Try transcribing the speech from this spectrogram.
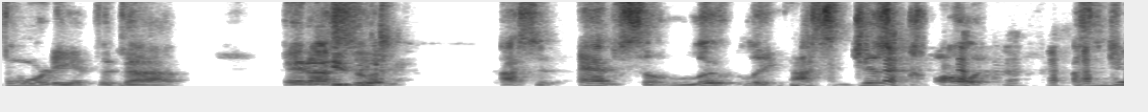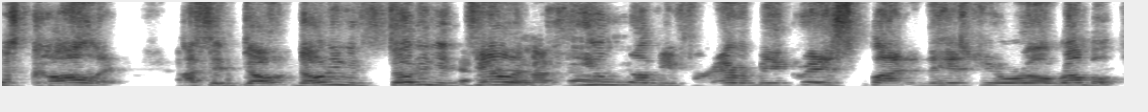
forty at the time, and I said, "I said absolutely." I said, "Just call it." I said, "Just call it." I said, "Don't don't even don't even tell him. I said, He'll love you forever. Be the greatest spot in the history of Royal Rumble.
